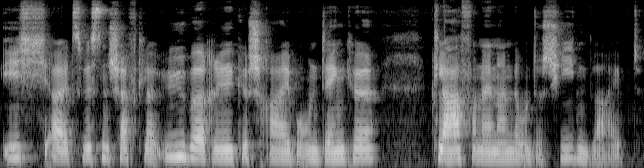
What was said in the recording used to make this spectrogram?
ich als Wissenschaftler über Rilke schreibe und denke, klar voneinander unterschieden bleibt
